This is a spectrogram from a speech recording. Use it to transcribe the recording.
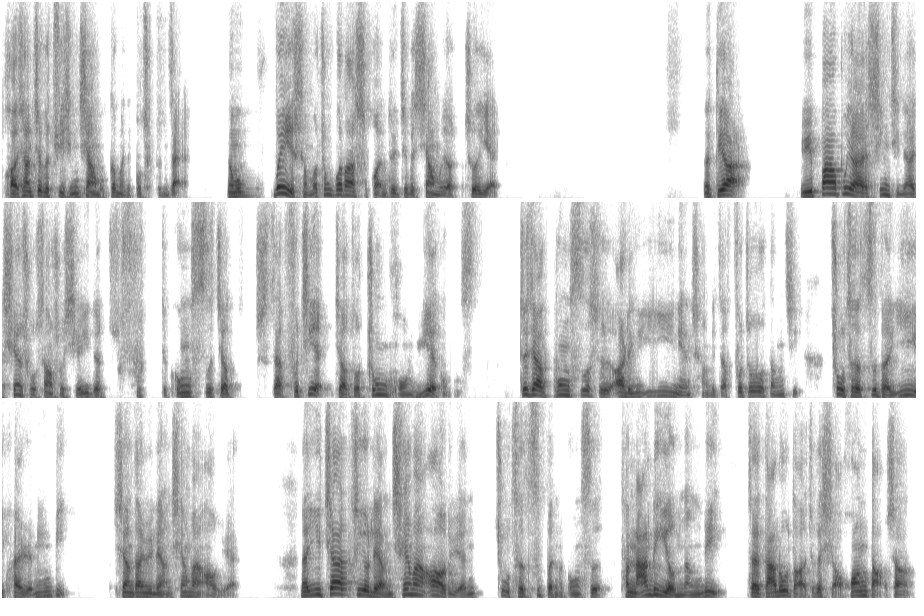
好像这个巨型项目根本就不存在。那么，为什么中国大使馆对这个项目要遮掩？那第二，与巴布亚新几内亚签署上述协议的福公司叫是在福建，叫做中宏渔业公司。这家公司是二零一一年成立，在福州登记，注册资本一亿块人民币，相当于两千万澳元。那一家只有两千万澳元注册资本的公司，它哪里有能力在达鲁岛这个小荒岛上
